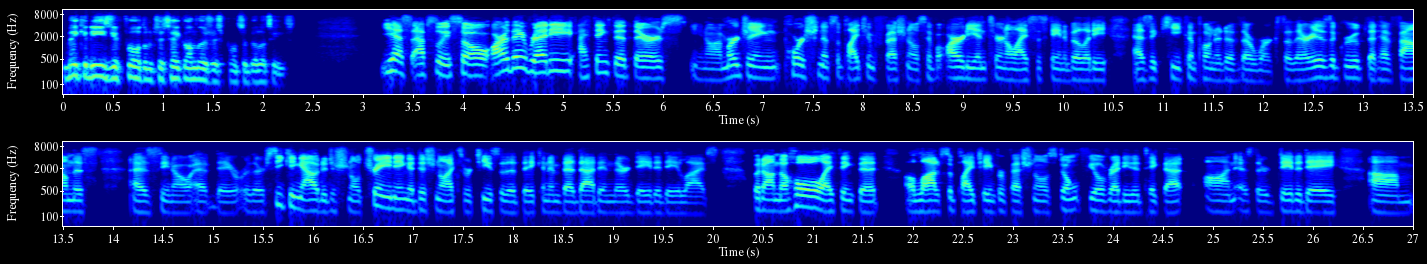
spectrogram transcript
make it easier for them to take on those responsibilities? Yes, absolutely. So are they ready? I think that there's, you know, emerging portion of supply chain professionals have already internalized sustainability as a key component of their work. So there is a group that have found this as, you know, they or they're seeking out additional training, additional expertise so that they can embed that in their day-to-day lives. But on the whole, I think that a lot of supply chain professionals don't feel ready to take that on as their day-to-day um,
